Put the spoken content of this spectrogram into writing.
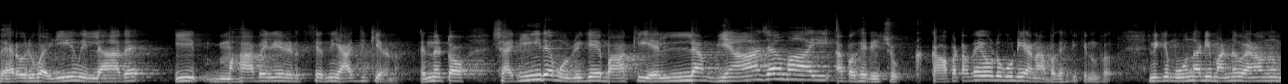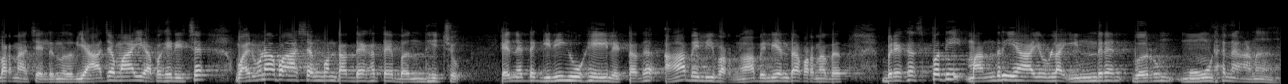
വേറെ ഒരു വഴിയുമില്ലാതെ ഈ മഹാബലിയുടെ അടുത്ത് ചെന്ന് യാചിക്കുകയാണ്. എന്നിട്ടോ ശരീരമൊഴികെ ബാക്കി എല്ലാം വ്യാജമായി അപഹരിച്ചു. കാപട്ടതയോടുകൂടിയാണ് അപഹരിക്കുന്നത്. എനിക്ക് മൂന്നടി മണ്ണ് വേണമെന്നും പറഞ്ഞാൽ ചെല്ലുന്നത്. വ്യാജമായി അപഹരിച്ച് വരുണപാശം കൊണ്ട് അദ്ദേഹത്തെ ബന്ധിച്ചു. എന്നിട്ട് ഗിരിഗുഹയിലിട്ടത് ആ ബലി പറഞ്ഞു. ആ ബലി എന്താ പറഞ്ഞത്? ബൃഹസ്പതി മന്ത്രിയായുള്ള ഇന്ദ്രൻ വെറും മൂഢനാണ്.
